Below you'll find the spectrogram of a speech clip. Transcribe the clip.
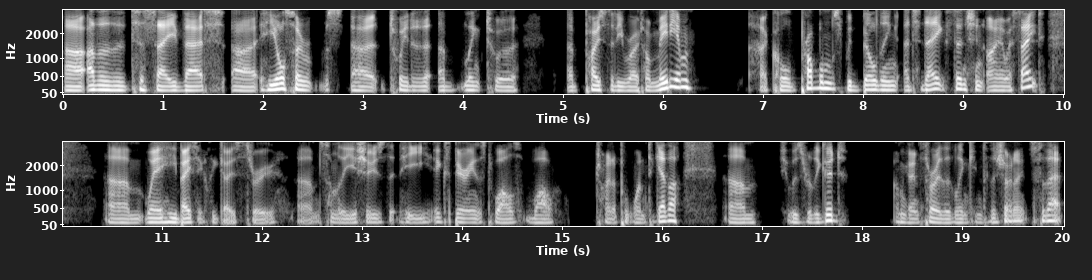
uh, other than to say that uh, he also uh, tweeted a link to a, a, post that he wrote on Medium uh, called "Problems with Building a Today Extension iOS 8," um, where he basically goes through um, some of the issues that he experienced while while trying to put one together. Um, it was really good. I'm going to throw the link into the show notes for that,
